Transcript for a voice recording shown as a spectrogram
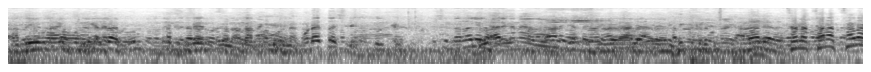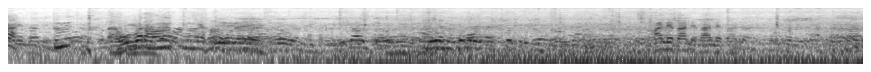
आता येऊन आहेत तशी? चला चला चला. तुम्ही उभं राहा आलेत आलेत आलेत आलेत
